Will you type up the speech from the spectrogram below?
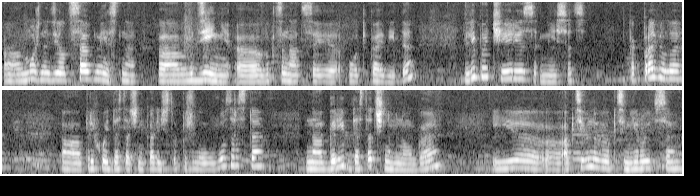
э, можно делать совместно в день э, вакцинации от ковида, либо через месяц. Как правило, приходит достаточное количество пожилого возраста, на грипп достаточно много и активно вакцинируются.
